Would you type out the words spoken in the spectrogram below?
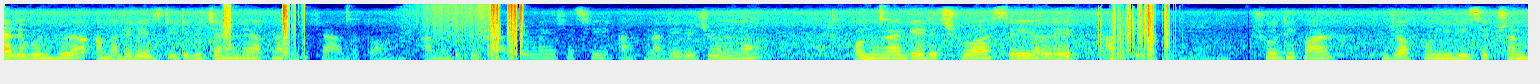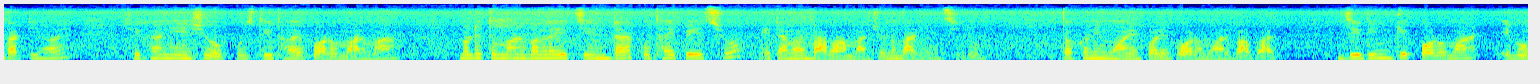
হ্যালো বন্ধুরা, আমাদের এসডি টিভি চ্যানেলে আপনাদের স্বাগতম। আমি দীপিকা, চলে এসেছি আপনাদের জন্য অনুরাগের ছোঁয়া সিরিয়ালের আপডেট সুদীপার যখনই রিসেপশন পার্টি হয়, সেখানে এসে উপস্থিত হয় পরমার মা বলে, তোমার গলায় চেনটা কোথায় পেয়েছ? এটা আমার বাবা আমার জন্য বানিয়েছিল। তখনই মনে পড়ে পরমার বাবার। যেদিনকে পরমা এবং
